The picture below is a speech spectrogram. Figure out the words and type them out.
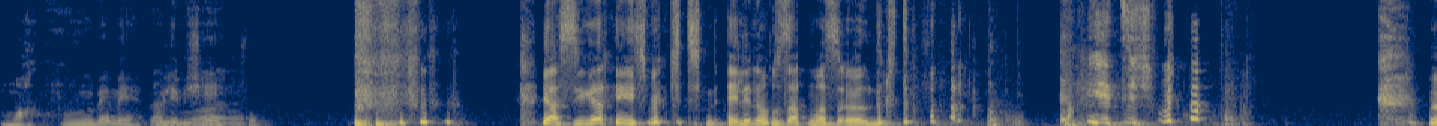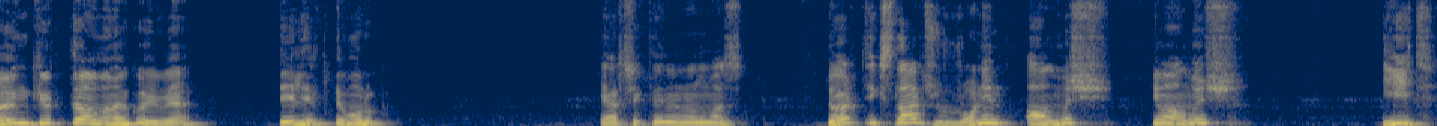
Mahfube mi? Ben Öyle bir şey. Çok Ya sigara içmek için eline uzatması öldürdü. Yetişmiyor. Hönkürttü amına koyayım ya. Delirtti moruk. Gerçekten inanılmaz. 4x large Ronin almış. Kim almış? Yiğit.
